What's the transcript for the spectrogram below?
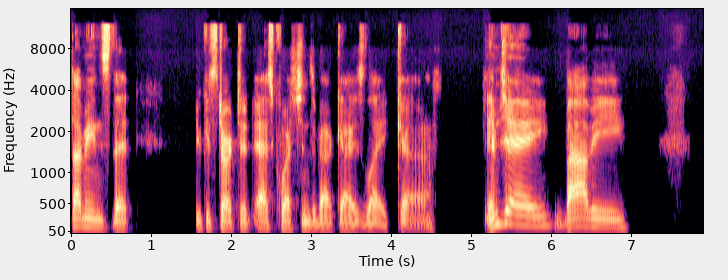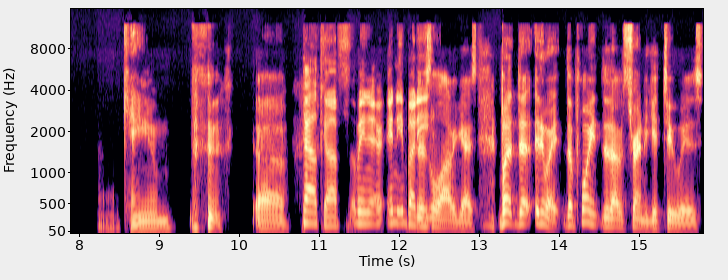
that means that you could start to ask questions about guys like uh, MJ, Bobby, uh, Cam. uh, Kyle Cuffe. I mean, anybody. there's a lot of guys. But the, anyway, the point that I was trying to get to is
